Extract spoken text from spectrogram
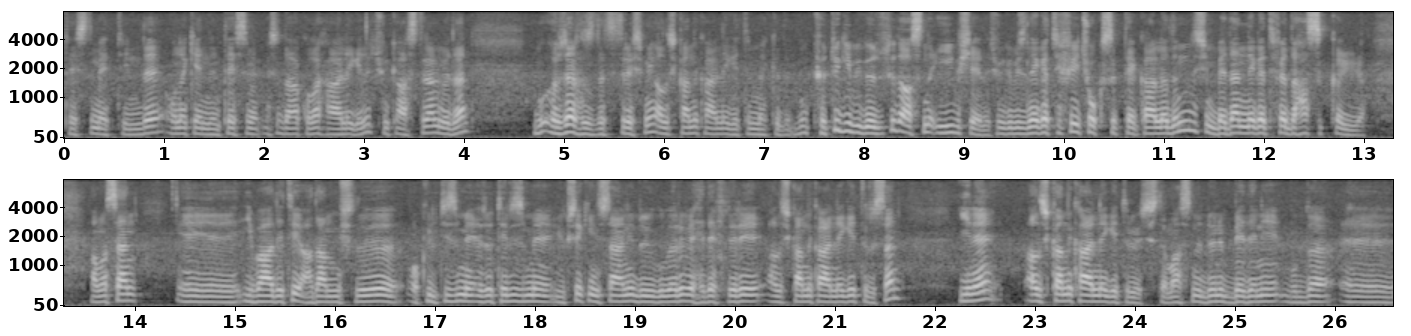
teslim ettiğinde ona kendini teslim etmesi daha kolay hale gelir. Çünkü astral beden bu özel hızda titreşmeyi alışkanlık haline getirmektedir. Bu kötü gibi gözükse de aslında iyi bir şeydir. Çünkü biz negatifi çok sık tekrarladığımız için beden negatife daha sık kayıyor. Ama sen e, ibadeti, adanmışlığı, okültizmi, ezoterizmi, yüksek insani duyguları ve hedefleri alışkanlık haline getirirsen yine alışkanlık haline getiriyor sistem. Aslında dönüp bedeni burada e,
